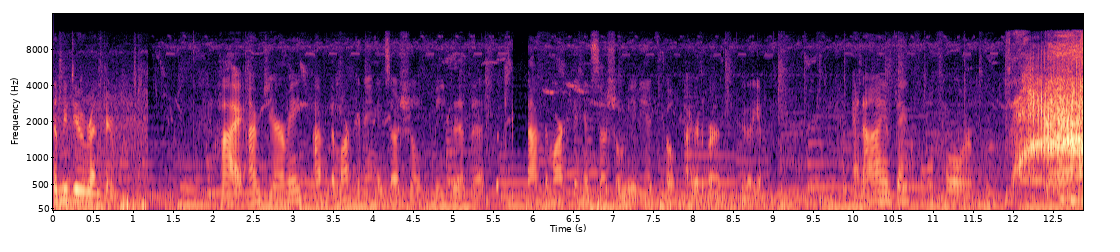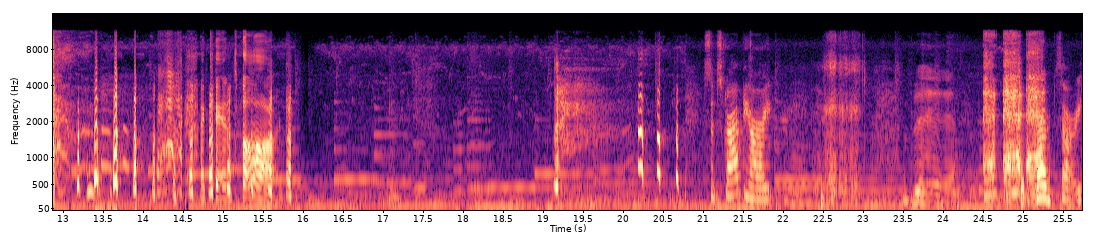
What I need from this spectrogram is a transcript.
let me do a run through. Hi, I'm Jeremy. I'm the Marketing and Social Media. I'm the Marketing and Social Media. Oh, I heard a bird. Do that again. And I am thankful for. I can't talk. Subscribe to our. Subscribe. Sorry.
